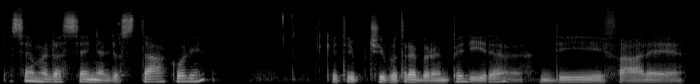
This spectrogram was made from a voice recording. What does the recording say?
Passiamo in rassegna agli ostacoli che ci potrebbero impedire di fare,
